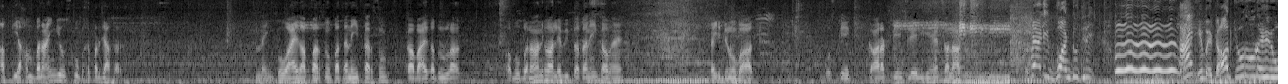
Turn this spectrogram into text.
अब क्या हम बनाएँगे उसको घर पर जाकर? नहीं, वो आएगा परसों, पता नहीं, परसों कब आएगा ब्लॉग अब वो बनाने वाले भी पता नहीं कब हैं। कई दिनों बाद उसके कारट पेंच ले लिए हैं कल रेडी वन टू थ्री ये बेटा क्यों रो रही हो?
